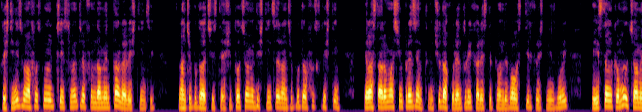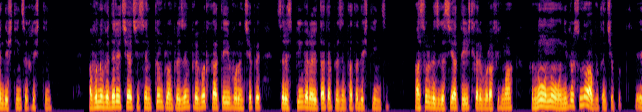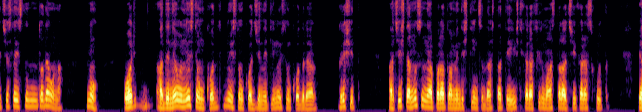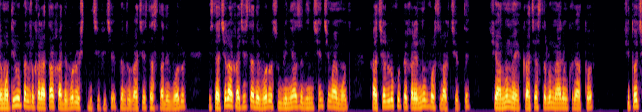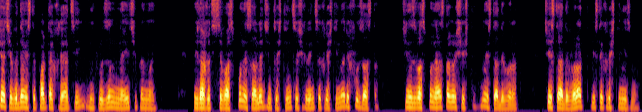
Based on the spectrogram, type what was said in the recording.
Creștinismul a fost unul dintre instrumentele fundamentale ale științei la începutul acesteia și toți oamenii de știință la început au fost creștini. iar asta a rămas și în prezent. În ciuda curentului care este pe undeva ostil creștinismului, există încă mulți oameni de știință creștini. Având în vedere ceea ce se întâmplă în prezent, prevăd că ateii vor începe să respingă realitatea prezentată de știință. Astfel veți găsi ateiști care vor afirma că nu, nu, Universul nu a avut început. Deci ăsta este întotdeauna. Nu. Ori ADN-ul nu este un cod, nu este un cod genetic, nu este un cod real. Greșit. Aceștia nu sunt neapărat oameni de știință, dar stateiști care afirmă asta la cei care ascultă. Iar motivul pentru care atacă adevărul științifice, pentru că acestea sunt adevăruri, este acela că aceste adevăruri subliniază din ce în ce mai mult că acel lucru pe care nu vor să-l accepte, și anume că această lume are un creator, și tot ceea ce vedem este partea creației, incluzându-ne aici și pe noi. Deci dacă ți se va spune să alegi între știință și credință creștină, refuză asta. Cine îți va spune asta greșește. Nu este adevărat. Ce este adevărat este creștinismul.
